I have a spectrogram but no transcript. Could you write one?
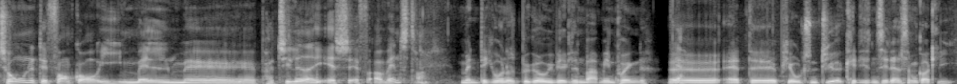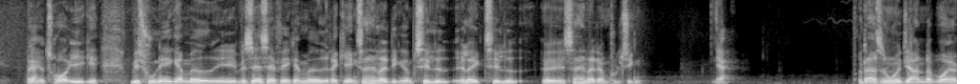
tone, det foregår i mellem øh, partiledere i SF og Venstre. men det underbygger jo i virkeligheden bare min pointe, Ja. øh, at øh, Pia Olsen Dyr kan de sådan set alle sammen godt lide. Og ja. jeg tror ikke, hvis hun ikke er med, i, hvis SF ikke er med i regeringen, så handler det ikke om tillid eller ikke tillid, øh, så handler det om politikken. Ja. Og der er altså nogle af de andre, hvor, jeg,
